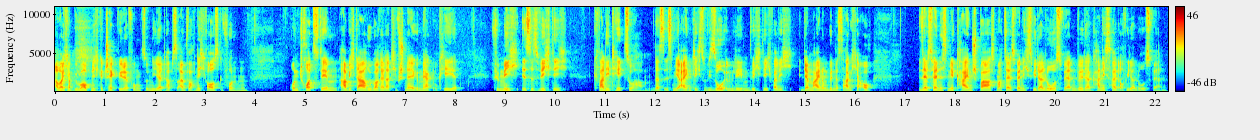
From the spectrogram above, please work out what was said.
Aber ich habe überhaupt nicht gecheckt, wie der funktioniert, habe es einfach nicht rausgefunden. Und trotzdem habe ich darüber relativ schnell gemerkt, okay, für mich ist es wichtig, Qualität zu haben. Das ist mir eigentlich sowieso im Leben wichtig, weil ich der Meinung bin, das sage ich ja auch, selbst wenn es mir keinen Spaß macht, selbst wenn ich es wieder loswerden will, dann kann ich es halt auch wieder loswerden.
